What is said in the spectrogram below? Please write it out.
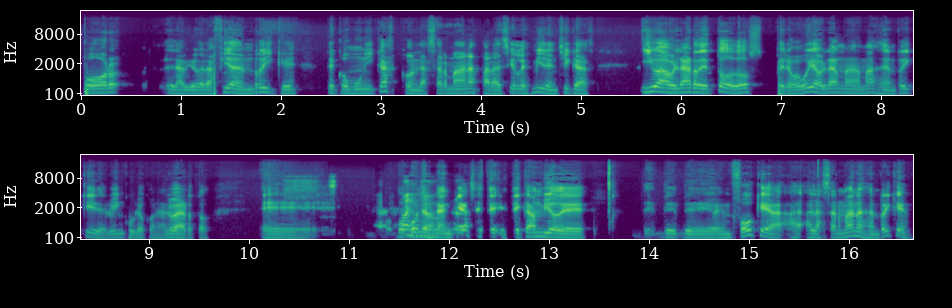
por la biografía de Enrique, te comunicas con las hermanas para decirles, miren chicas, iba a hablar de todos, pero voy a hablar nada más de Enrique y del vínculo con Alberto. Eh, ¿Vos, este, este, cambio de, enfoque a, las hermanas de Enrique?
